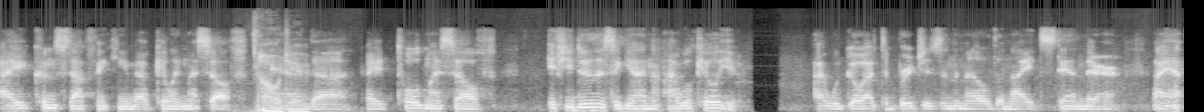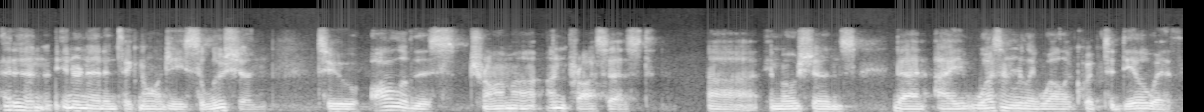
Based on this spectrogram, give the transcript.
I couldn't stop thinking about killing myself. Oh, and. Uh, I told myself, if you do this again, I will kill you. I would go out to bridges in the middle of the night, stand there. I had an internet and technology solution to all of this trauma, unprocessed uh, emotions that I wasn't really well equipped to deal with.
